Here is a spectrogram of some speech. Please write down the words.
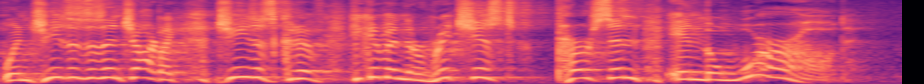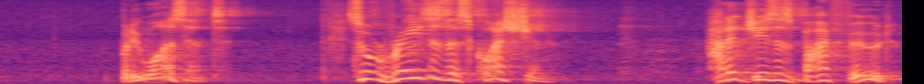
when Jesus is in charge, like Jesus could have, he could have been the richest person in the world, but he wasn't. So it raises this question How did Jesus buy food?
